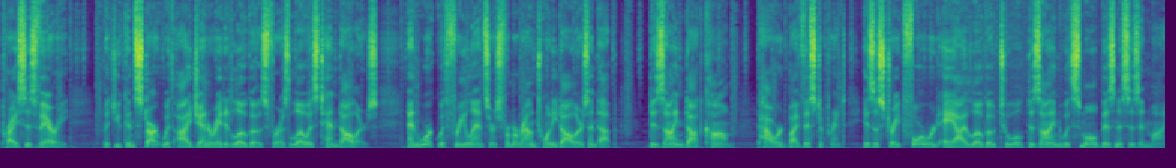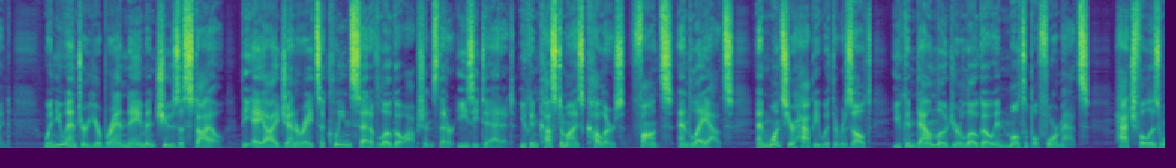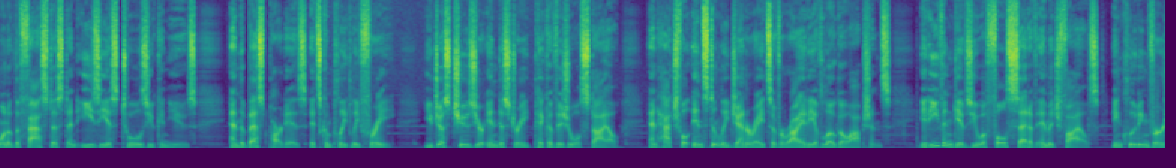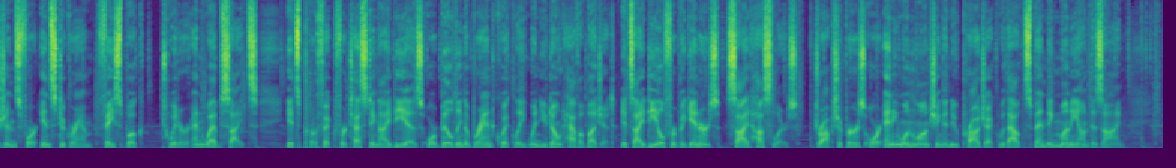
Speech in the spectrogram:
Prices vary, but you can start with AI-generated logos for as low as $10 and work with freelancers from around $20 and up. Design.com, powered by Vistaprint, is a straightforward AI logo tool designed with small businesses in mind. When you enter your brand name and choose a style, the AI generates a clean set of logo options that are easy to edit. You can customize colors, fonts, and layouts, and once you're happy with the result, you can download your logo in multiple formats. Hatchful is one of the fastest and easiest tools you can use, and the best part is, it's completely free. You just choose your industry, pick a visual style, and Hatchful instantly generates a variety of logo options. It even gives you a full set of image files, including versions for Instagram, Facebook, Twitter, and websites. It's perfect for testing ideas or building a brand quickly when you don't have a budget. It's ideal for beginners, side hustlers, dropshippers, or anyone launching a new project without spending money on design.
